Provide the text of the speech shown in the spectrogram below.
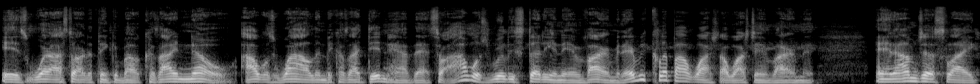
is what I started thinking about because I know I was wilding because I didn't have that. So I was really studying the environment. Every clip I watched, I watched the environment. And I'm just like,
